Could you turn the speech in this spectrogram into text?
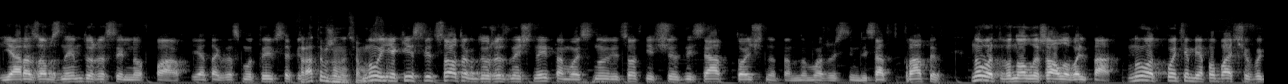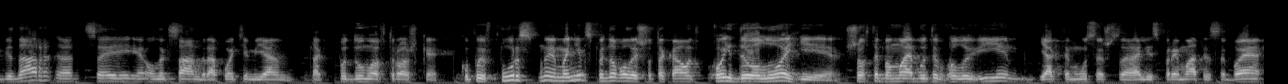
я разом з ним дуже сильно впав. Я так засмутився. Втрати вже на цьому? Ну, якийсь відсоток дуже значний, там ось ну відсотків 60 точно, там ну може 70 втратив. Ну от воно лежало в альтах. Ну от потім я побачив вебінар е, цей Олександра. Потім я так подумав трошки, купив курс. Ну і мені сподобалось, що така, от по ідеології, що в тебе має бути в голові, як ти мусиш взагалі сприймати себе.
